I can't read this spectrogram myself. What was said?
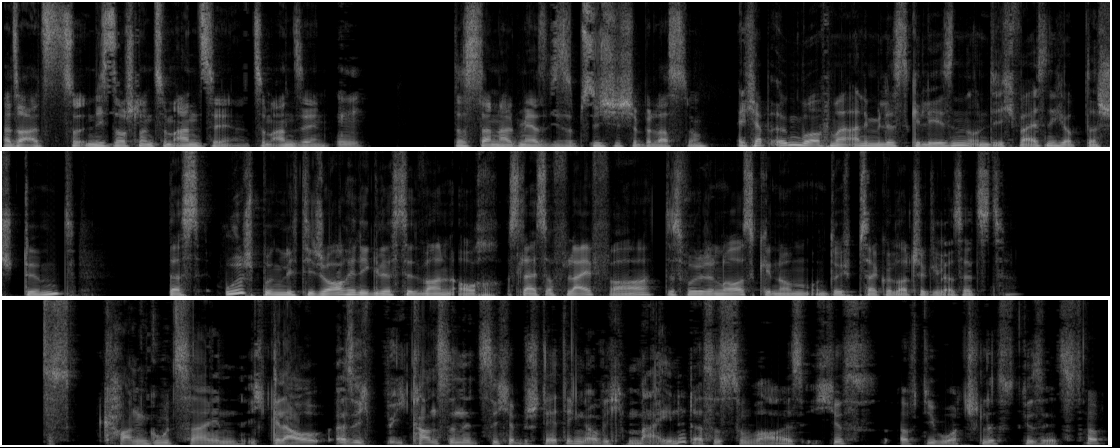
Also als zu, nicht so schlimm zum, Anse zum Ansehen. Mhm. Das ist dann halt mehr diese psychische Belastung. Ich habe irgendwo auf meiner Anime-List gelesen und ich weiß nicht, ob das stimmt, dass ursprünglich die Genre, die gelistet waren, auch Slice of Life war. Das wurde dann rausgenommen und durch Psychological ersetzt. Das kann gut sein. Ich glaube, also ich, ich kann es nicht sicher bestätigen, aber ich meine, dass es so war, als ich es auf die Watchlist gesetzt habe.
